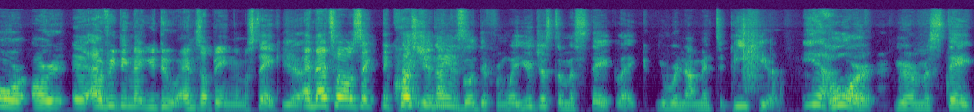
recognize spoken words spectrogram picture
Or, or uh, everything that you do ends up being a mistake. Yeah. And that's why I was like, the That- question yeah, that is, could go a different way. You're just a mistake. Like you were not meant to be here, yeah, or you're a mistake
